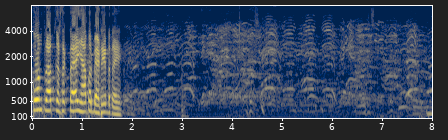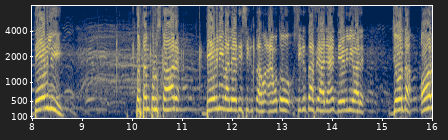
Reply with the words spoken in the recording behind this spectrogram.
कौन प्राप्त कर सकता है? यहाँ पर बैठे बताएँ। देवली। प्रथम पुरस्कार देवली वाले यदि शीघ्रता हो- हो तो शीघ्रता से आ जाएँ, देवली वाले। जोरदार। और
